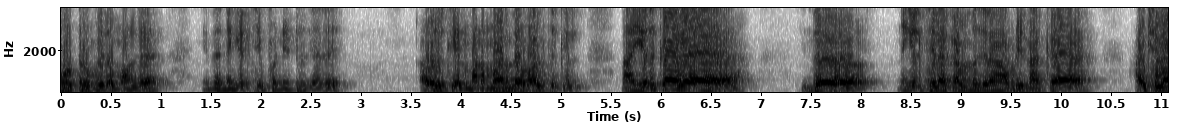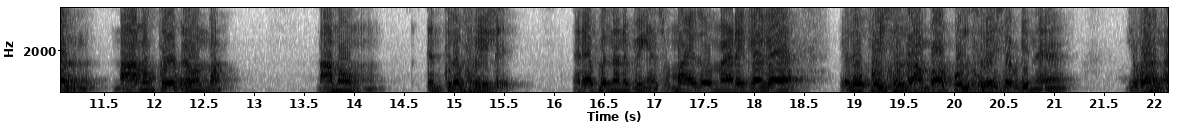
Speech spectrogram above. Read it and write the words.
போற்றும் விதமாக இந்த நிகழ்ச்சி பண்ணிகிட்ருக்காரு அவருக்கு என் மனமார்ந்த வாழ்த்துக்கள். நான் எதுக்காக இந்த நிகழ்ச்சியில் கலந்துக்கிறேன் அப்படின்னாக்க ஆக்சுவலாக நானும் தோற்றவன் தான். நானும் டென்த்தில் ஃபெயிலு நிறைய பேர் நினைப்பீங்க சும்மா ஏதோ மேடைக்காக ஏதோ பொய் சொல்கிறான்பா கூல் சுரேஷ் அப்படின்னு. இங்கே பாருங்க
